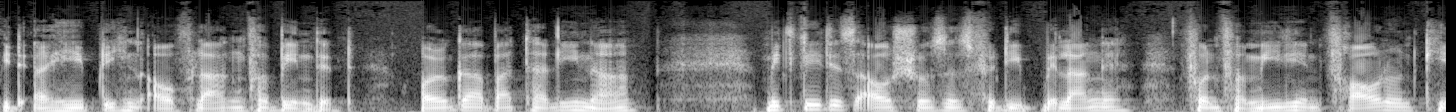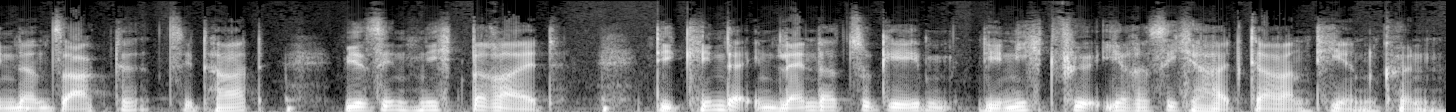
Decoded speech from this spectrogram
mit erheblichen Auflagen verbindet. Olga Batalina, Mitglied des Ausschusses für die Belange von Familien, Frauen und Kindern, sagte, Zitat, wir sind nicht bereit, die Kinder in Länder zu geben, die nicht für ihre Sicherheit garantieren können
